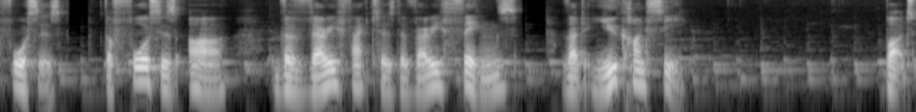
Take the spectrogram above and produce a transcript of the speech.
forces. The forces are the very factors, the very things that you can't see, but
